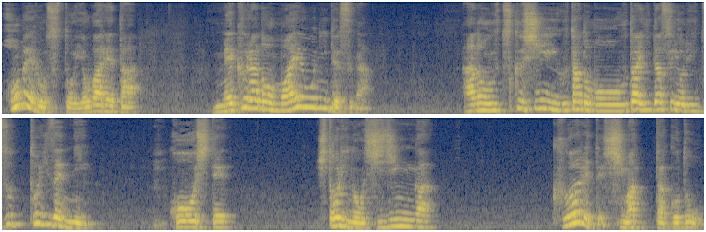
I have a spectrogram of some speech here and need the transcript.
ホメロスと呼ばれたメクラの前鬼ですがあの美しい歌どもを歌い出すよりずっと以前にこうして一人の詩人が食われてしまったことを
